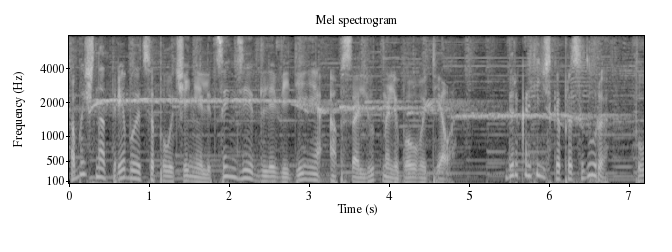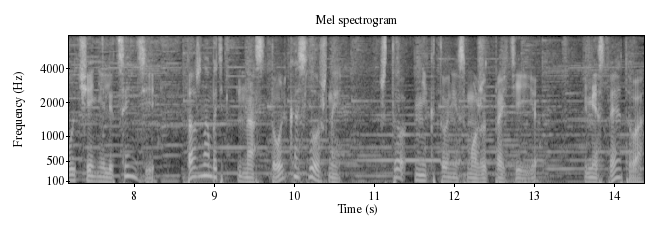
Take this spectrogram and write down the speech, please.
обычно требуется получение лицензии для ведения абсолютно любого дела. Бюрократическая процедура – получения лицензии должна быть настолько сложной, что никто не сможет пройти ее. Вместо этого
